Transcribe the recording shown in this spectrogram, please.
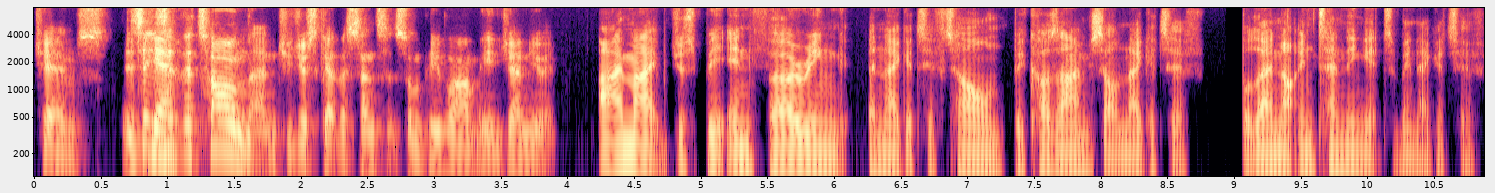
James. Is it, is Yeah. it the tone then? Do you just get the sense that some people aren't being genuine? I might just be inferring a negative tone because I'm so negative, but they're not intending it to be negative.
